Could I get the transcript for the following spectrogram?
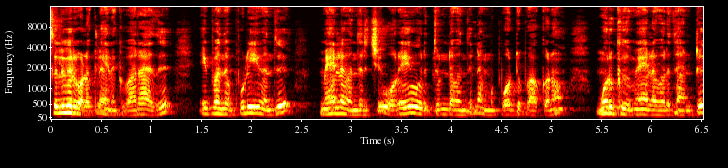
சில்வர் உலக்கில் எனக்கு வராது. இப்போ அந்த புளி வந்து மேலே வந்துருச்சு. ஒரே ஒரு துண்டை வந்து நம்ம போட்டு பார்க்கணும். முறுக்கு மேலே வருதான்ட்டு.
